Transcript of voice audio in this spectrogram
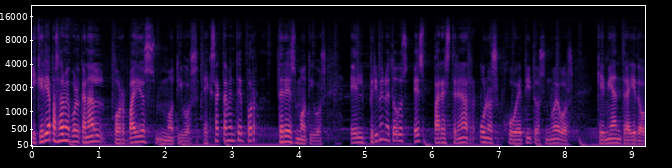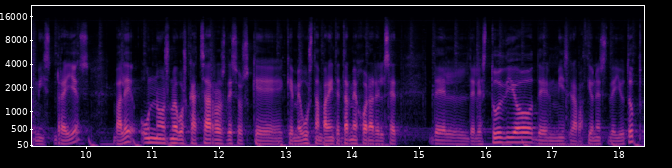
Y quería pasarme por el canal por varios motivos, exactamente por tres motivos. El primero de todos es para estrenar unos juguetitos nuevos que me han traído mis reyes, ¿vale? Unos nuevos cacharros de esos que, me gustan para intentar mejorar el set del, estudio, de mis grabaciones de YouTube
